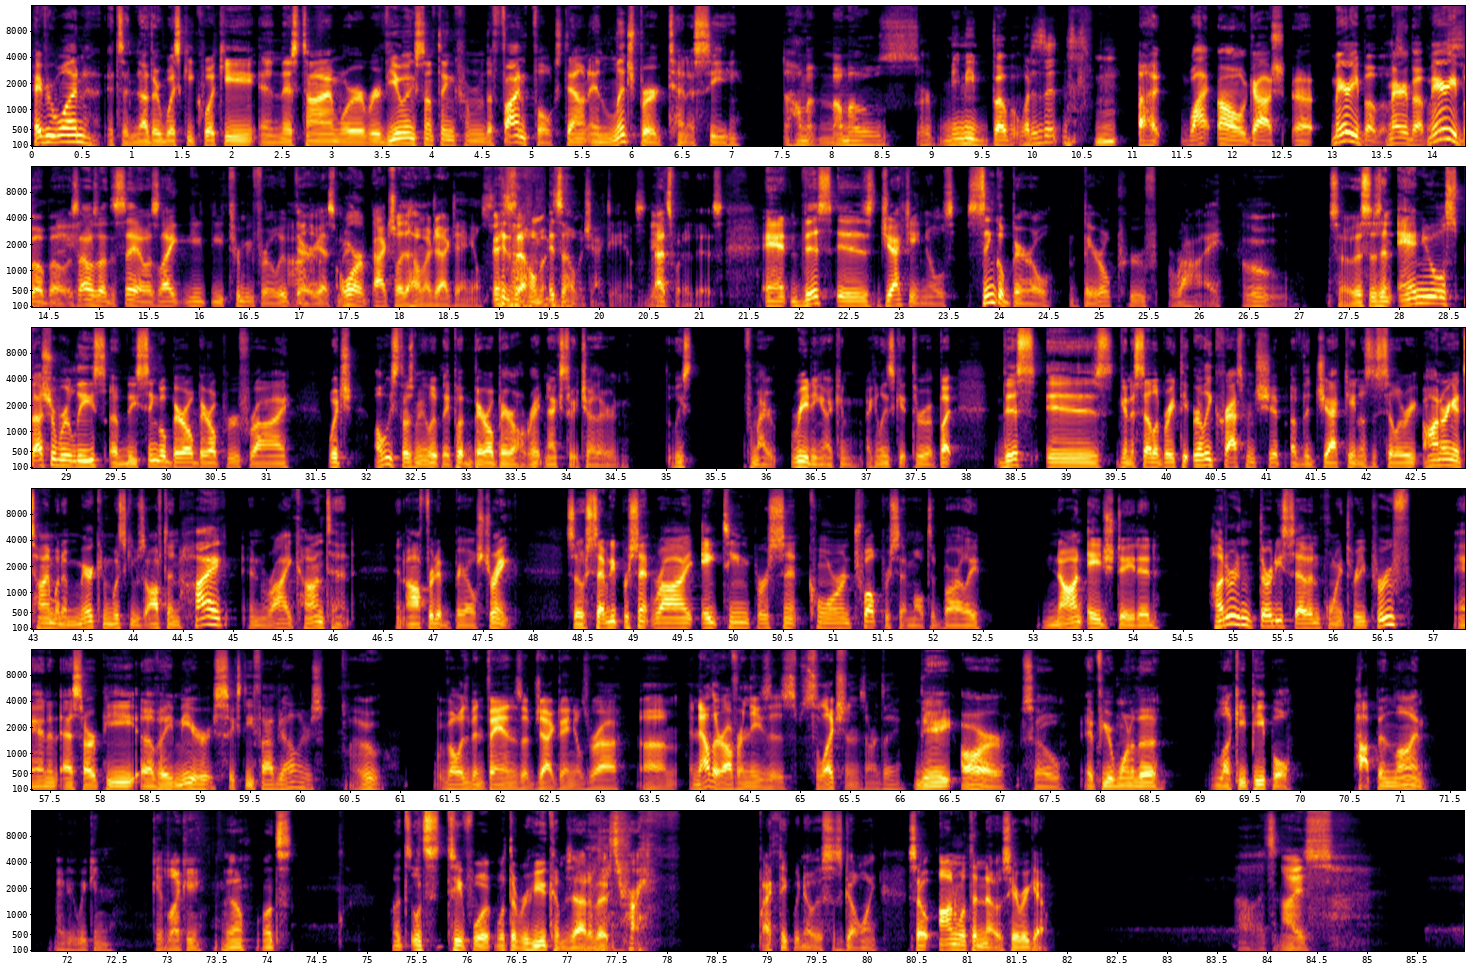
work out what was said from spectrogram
Hey everyone, it's another Whiskey Quickie, and this time we're reviewing something from the fine folks down in Lynchburg, Tennessee. The home of Momos or Mimi Bobo. What is it? Uh, why? Oh gosh, uh, Mary Bobos. Mary Bobos. Mary Bobos. I was about to say, I was like, you, you threw me for a loop there. yes, Mary- Or actually, the home of Jack Daniels. It's the home. It's the home of Jack Daniels. That's what it is. And this is Jack Daniels single barrel barrel proof rye. Ooh. So this is an annual special release of the single barrel barrel proof rye, which always throws me a loop. They put barrel barrel right next to each other, and at least for my reading, I can I can at least get through it. But this is going to celebrate the early craftsmanship of the Jack Daniel's distillery, honoring a time when American whiskey was often high in rye content and offered at barrel strength. So 70% rye, 18% corn, 12% malted barley, non-age dated, 137.3 proof, and an SRP of a mere $65. Oh, We've always been fans of Jack Daniels rye, um, and now they're offering these as selections, aren't they? They are. So if you're one of the lucky people, hop in line. Maybe we can get lucky. You know, let's let's let's see if what, what the review comes out of it. That's right. I think we know this is going. So on with the nose. Here we go. Oh, that's nice.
